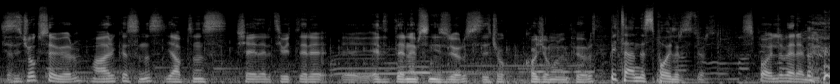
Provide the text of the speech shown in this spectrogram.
Sizi çok seviyorum. Harikasınız. Yaptığınız şeyleri, tweetleri, e, editlerin hepsini izliyoruz. Sizi çok kocaman öpüyoruz. Bir tane de spoiler istiyoruz. Spoiler veremiyorum.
